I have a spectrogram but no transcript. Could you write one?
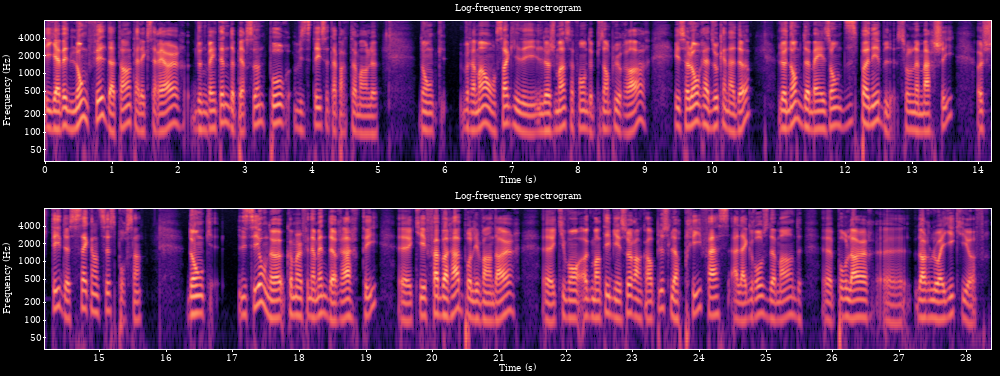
et il y avait une longue file d'attente à l'extérieur d'une vingtaine de personnes pour visiter cet appartement-là. Donc, vraiment, on sent que les logements se font de plus en plus rares. Et selon Radio-Canada, le nombre de maisons disponibles sur le marché a chuté de 56% Donc, ici, on a comme un phénomène de rareté euh, qui est favorable pour les vendeurs, euh, qui vont augmenter bien sûr encore plus leur prix face à la grosse demande euh, pour leur, loyer qu'ils offrent.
